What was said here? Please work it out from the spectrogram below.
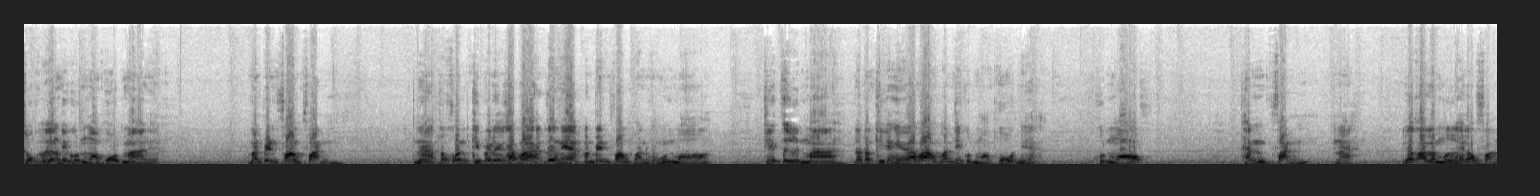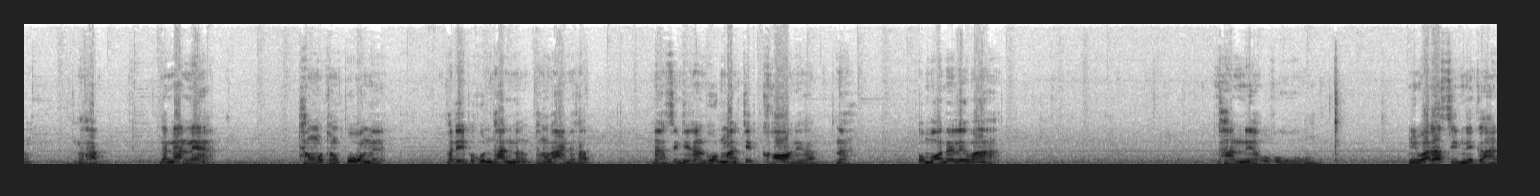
ทุกเรื่องที่คุณหมอพูดมาเนี่ย มันเป็นความฝันนะทุกคนคิดไปเลยครับว่า เรื่องนี้มันเป็นความฝันของคุณหมอ ที่ตื่นมาเราต้องคิดอย่างนี้นะว่าวันที่คุณหมอพูดเนี่ย คุณหมอท่านฝันนะ แล้วก็ละเมอให้เราฟังนะครับ ดังนั้นเนี่ยทั้งหมดทั้งปวงเนี่ย พระเดชพระคุณท่านทั้งทั้งหลายนะครับนะสิ่งที่ท่านพูดมาเจ็ดข้อเนะครับนะผมบอกได้เลยว่า ท่านเนี่ยโอ้โหมีวาทศิลป์ในการ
